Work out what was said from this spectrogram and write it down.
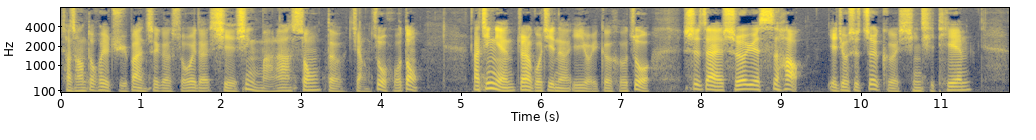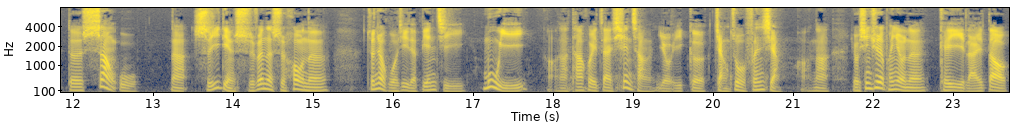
常常都会举办这个所谓的写信马拉松的讲座活动。那今年转角国际呢，也有一个合作，是在十二月四号，也就是这个星期天。的上午，那十一点十分的时候呢，转角国际的编辑木仪啊，那他会在现场有一个讲座分享啊，那有兴趣的朋友呢，可以来到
